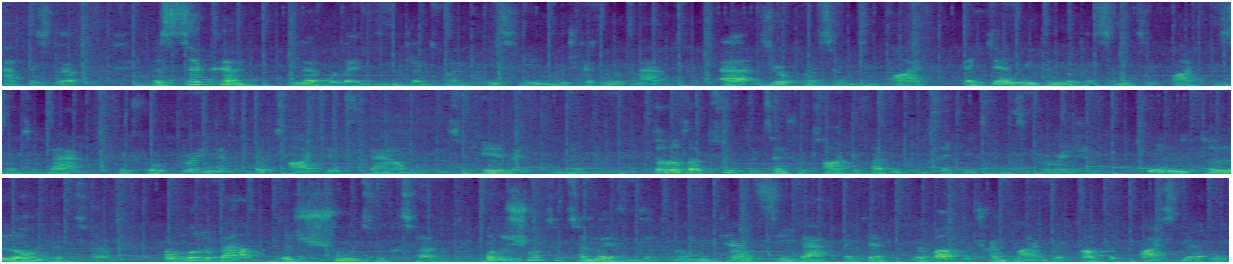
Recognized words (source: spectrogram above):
at this level. The second level, ladies and gentlemen, is here, which case we're looking at uh, 0.75. Again, we can look at 75% of that, which will bring the targets down to here, gentlemen. So those are two potential targets that we can take into consideration in the longer term. But what about the shorter term? For the shorter term, ladies and gentlemen, we can see that again, we're above the trend line, we're above the price level,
